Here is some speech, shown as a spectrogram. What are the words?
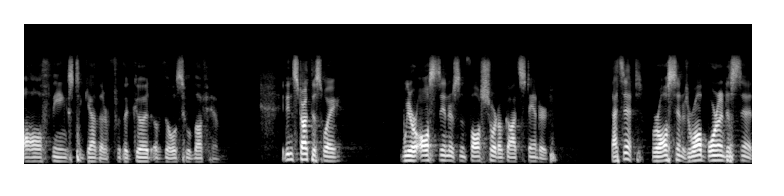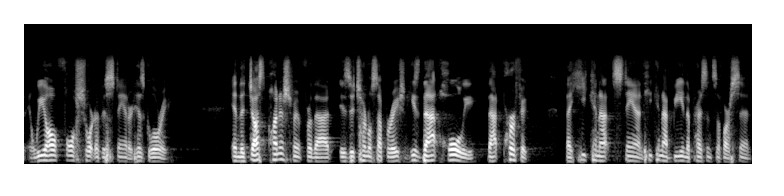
all things together for the good of those who love Him. It didn't start this way. We are all sinners and fall short of God's standard. That's it. We're all sinners. We're all born into sin, and we all fall short of His standard, His glory. And the just punishment for that is eternal separation. He's that holy, that perfect, that he cannot stand. He cannot be in the presence of our sin.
